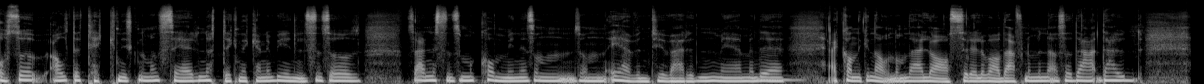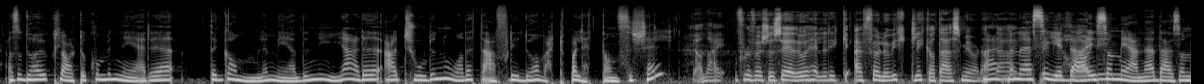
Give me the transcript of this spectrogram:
også alt det tekniske, når man ser nøtteknekkeren i begynnelsen, så, så, er det nesten som å komme inn i en sånn, sånn eventyrverden med, med, det. Jeg kan ikke navnet om det er laser eller hva det er for noe, men altså, det er, det er jo, altså, du har jo klart å kombinere det gamle med det nye? Er det, er, tror du noe av dette er fordi du har vært ballettdanser selv? Ja, nei, for det første så er det jo heller ikke Jeg føler jo virkelig ikke at det er jeg som gjør det. Nei, men når jeg sier deg, de... så mener jeg deg som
